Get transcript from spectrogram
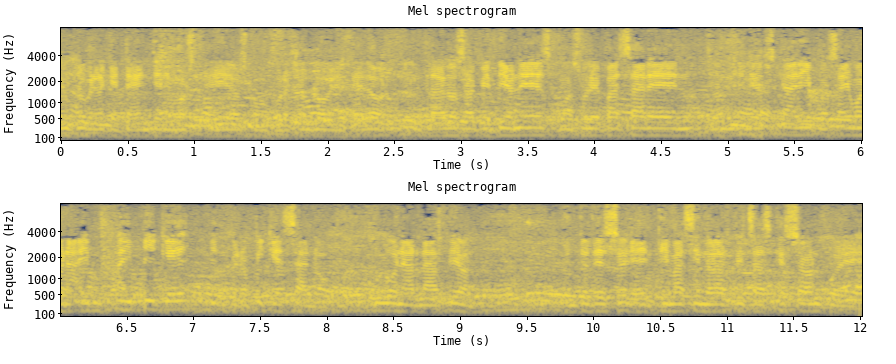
un club en el que también tenemos pedidos como por ejemplo vencedor. Tras los aficiones, como suele pasar en, en Euskadi, pues hay, bueno, hay, hay pique, pero pique sano, muy buena relación. Entonces, eh, encima siendo las fechas que son, pues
